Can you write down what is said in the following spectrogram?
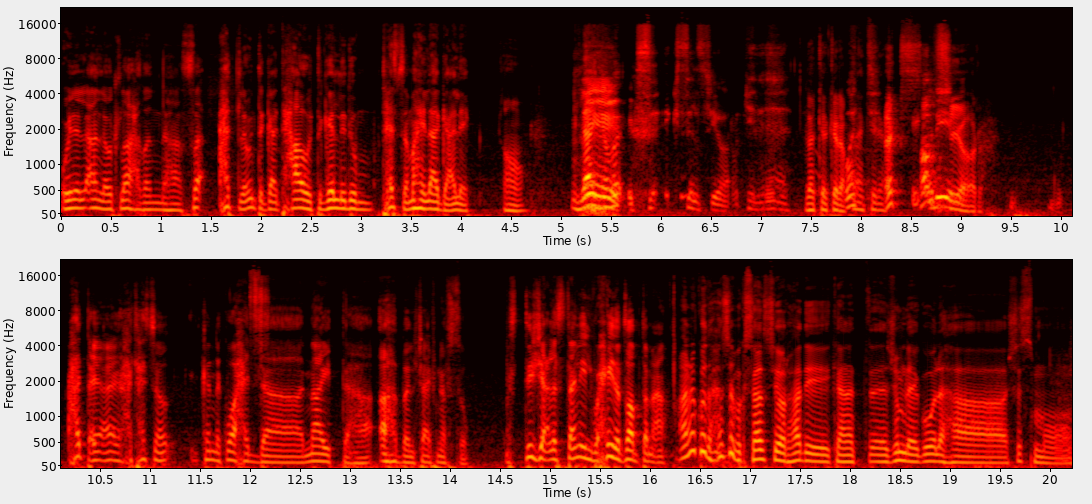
وإلى الآن لو تلاحظ إنها ص... حتى لو أنت قاعد تحاول تقلده تحسها ما هي لاقى عليك. آه. لا إيه، Excelsior كذا. What? كده. Excelsior حتى يعني حتحس كأنك واحد آه، knight آه، أهبل شايف نفسه. بس تيجي على ستانلي الوحيدة ضابطة معاه. أنا كنت أحسب Excelsior. هذه كانت جملة يقولها شو اسمه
